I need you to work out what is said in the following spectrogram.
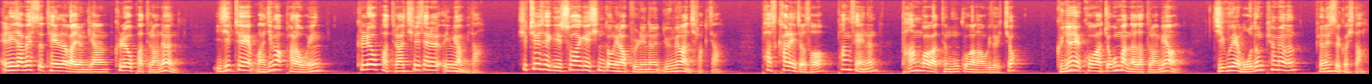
엘리자베스 테일러가 연기한 클레오파트라는 이집트의 마지막 파라오인 클레오파트라 7세를 의미합니다. 17세기 수학의 신동이라 불리는 유명한 철학자 파스칼의 저서 팡세에는 다음과 같은 문구가 나오기도 했죠. 그녀의 코가 조금만 낮았더라면 지구의 모든 표면은 변했을 것이다.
